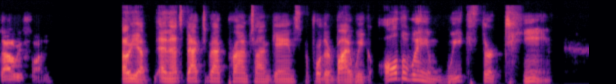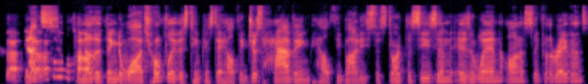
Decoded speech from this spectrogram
that'll be fun. Oh yeah, and that's back to back primetime games before their bye week, all the way in week 13. That, that's, yeah, that's another thing to watch. Hopefully, this team can stay healthy. Just having healthy bodies to start the season is a win, honestly, for the Ravens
